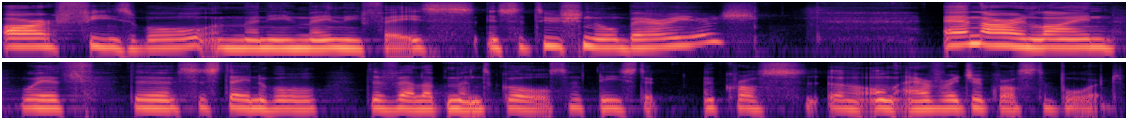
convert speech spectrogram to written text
are feasible, and many mainly face institutional barriers and are in line with the sustainable development goals, at least across, uh, on average across the board.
